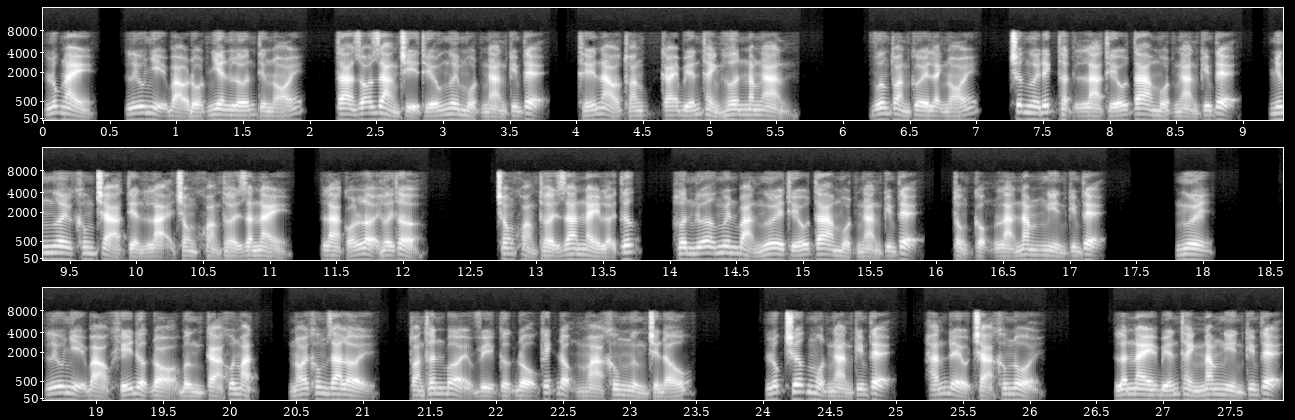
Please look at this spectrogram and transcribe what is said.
Lúc này, lưu nhị bảo đột nhiên lớn tiếng nói, ta rõ ràng chỉ thiếu ngươi một ngàn kim tệ, thế nào thoáng cái biến thành hơn năm ngàn? Vương toàn cười lạnh nói, trước ngươi đích thật là thiếu ta một ngàn kim tệ, nhưng ngươi không trả tiền lại trong khoảng thời gian này, là có lợi hơi thở. Trong khoảng thời gian này lợi tức, hơn nữa nguyên bản ngươi thiếu ta một ngàn kim tệ, tổng cộng là năm nghìn kim tệ ngươi. Lưu nhị bảo khí được đỏ bừng cả khuôn mặt, nói không ra lời, toàn thân bởi vì cực độ kích động mà không ngừng chiến đấu. Lúc trước một ngàn kim tệ, hắn đều trả không nổi. Lần này biến thành năm nghìn kim tệ,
